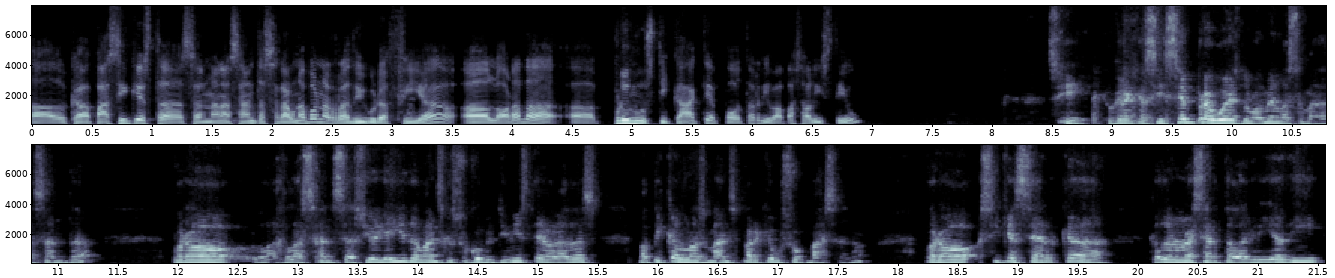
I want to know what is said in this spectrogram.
el que passi aquesta Setmana Santa serà una bona radiografia a l'hora de uh, pronosticar què pot arribar a passar a l'estiu? Sí, jo crec que sí, sempre ho és normalment la Setmana Santa, però la, la sensació, ja he dit abans que sóc optimista i a vegades me piquen les mans perquè ho sóc massa, no? Però sí que és cert que, que dona una certa alegria dir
